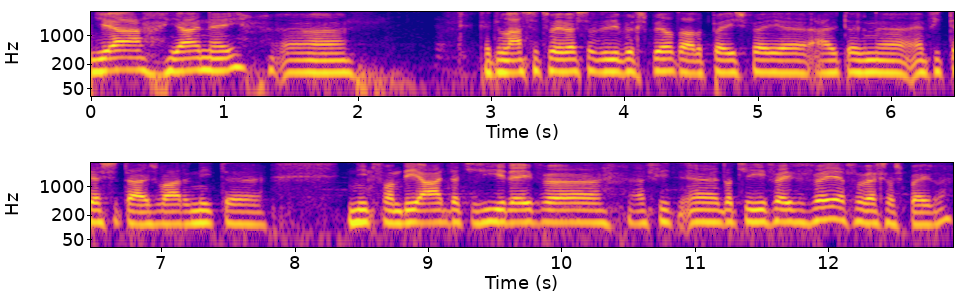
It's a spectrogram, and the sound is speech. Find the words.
ja, ja, nee. Kijk, de laatste twee wedstrijden die we gespeeld hadden, PSV uh, uit en, uh, en Vitesse thuis, waren niet, uh, niet van die aard dat je hier even dat je hier VVV even weg zou spelen.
